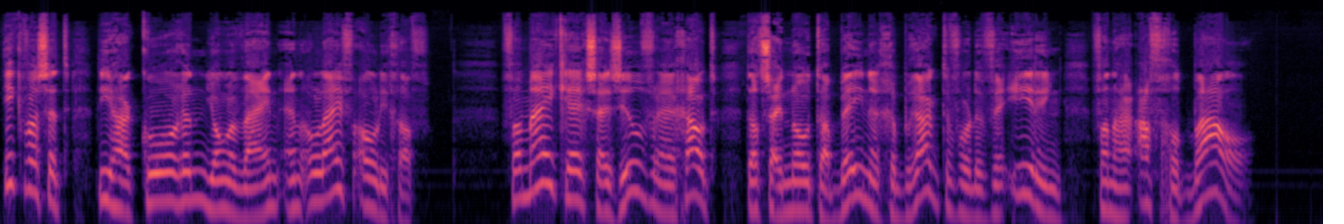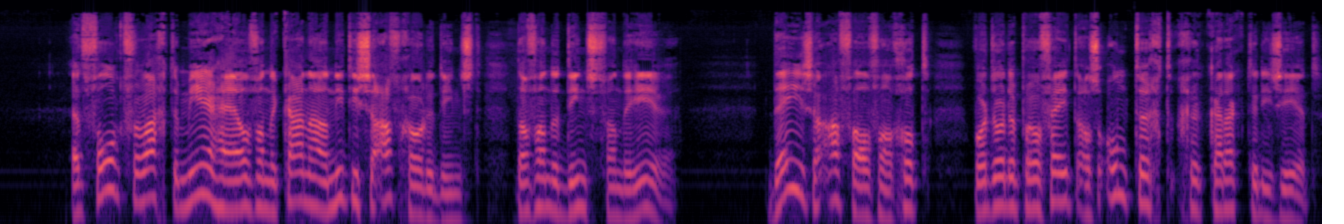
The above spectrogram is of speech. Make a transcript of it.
Ik was het die haar koren, jonge wijn en olijfolie gaf. Van mij kreeg zij zilver en goud, dat zij nota bene gebruikte voor de verering van haar afgod Baal. Het volk verwachtte meer heil van de Canaanitische afgodendienst dan van de dienst van de Heere. Deze afval van God wordt door de profeet als ontucht gekarakteriseerd.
